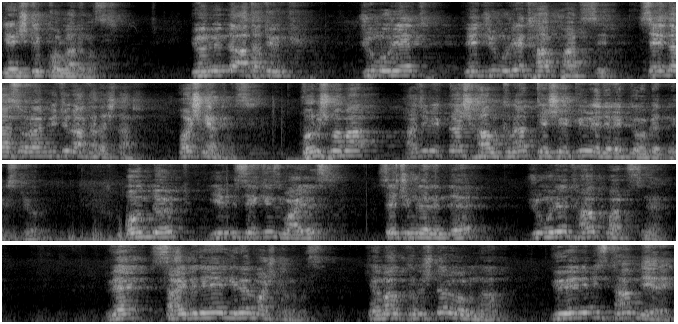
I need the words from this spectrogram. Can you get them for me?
gençlik kollarımız. Gönlünde Atatürk, Cumhuriyet ve Cumhuriyet Halk Partisi sevdası olan bütün arkadaşlar, hoş geldiniz. Konuşmama Hacı Bektaş halkına teşekkür ederek devam etmek istiyorum. 14-28 Mayıs seçimlerinde Cumhuriyet Halk Partisi'ne ve saygıdeğer genel başkanımız Kemal Kılıçdaroğlu'na güvenimiz tam diyerek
